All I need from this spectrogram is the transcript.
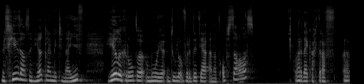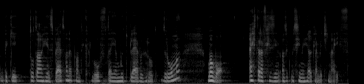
misschien zelfs een heel klein beetje naïef, hele grote, mooie doelen voor dit jaar aan het opstellen was. Waar ik achteraf uh, bekeek totaal geen spijt van heb, want ik geloof dat je moet blijven groot dromen. Maar bon, achteraf gezien was ik misschien een heel klein beetje naïef.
